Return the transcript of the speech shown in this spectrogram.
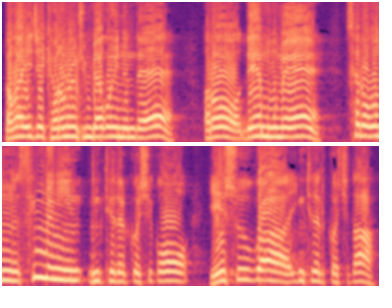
너가 이제 결혼을 준비하고 있는데 바로 내 몸에 새로운 생명이 잉태될 것이고 예수가 잉태될 것이다.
